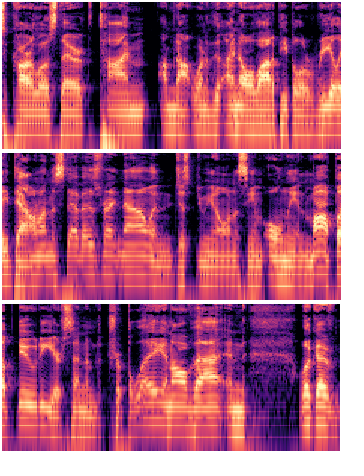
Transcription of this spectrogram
to Carlos there at the time. I'm not one of the. I know a lot of people are really down on Estevez right now, and just you know want to see him only in mop up duty or send him to AAA and all that. And look, I've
